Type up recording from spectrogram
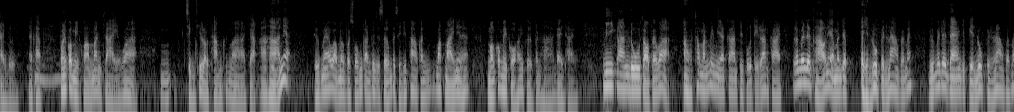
ดๆเลยนะครับ เพราะฉะนั้นก็มีความมั่นใจว่าอืมสิ่งที่เราทำขึ้นมาจากอาหารเนี่ยถึงแม้ว่ามันผสมกันเพื่อจะเสริมประสิทธิภาพกันมากมายเนี่ยนะฮะมันก็ไม่ก่อให้เกิดปัญหาใดๆมีการดูต่อไปว่าเอาถ้ามันไม่มีอาการผิดปกติร่างกาย แล้วเม็ดเลือดขาวเนี่ยมันจะเปลี่ยนรูปเป็นร่างไปไหม หรือไม่ได้แดงจะเปลี่ยนรูปเป็นร่างไปไหม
